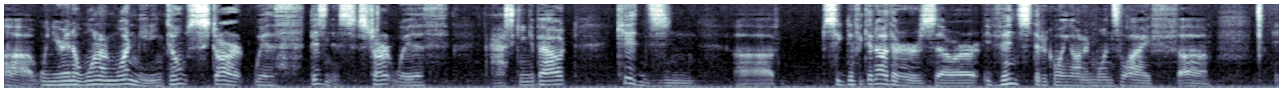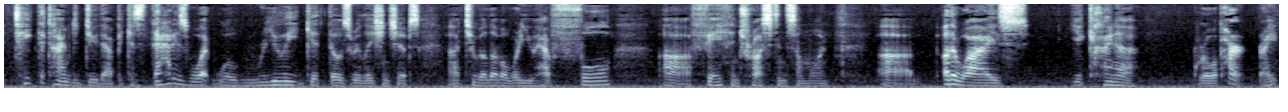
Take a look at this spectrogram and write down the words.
uh, when you're in a one-on-one meeting, don't start with business. Start with asking about kids and uh, significant others or events that are going on in one's life. Uh, take the time to do that because that is what will really get those relationships uh, to a level where you have full uh, faith and trust in someone. Otherwise, you kind of grow apart, right?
